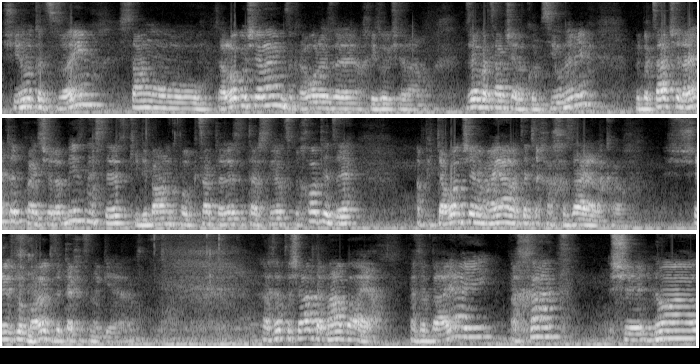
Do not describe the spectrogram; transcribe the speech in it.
שינו את הצבעים, שמו את הלוגו שלהם וקראו לזה החיזוי שלנו. זה בצד של ה consumerים, ובצד של ה enterprise, של ה businesses, כי דיברנו כבר קצת על איזה תעשיות צריכות את זה, הפתרון שלהם היה לתת לך חזאי על הקו, שיש לו בעיות ותכף נגיע אליו. אז אתה שאלת מה הבעיה. אז הבעיה היא, אחת, ש NOAA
